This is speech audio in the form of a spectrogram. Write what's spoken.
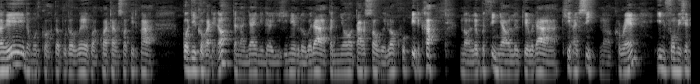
လာကေတမို့ကောတပူတော့ဝဲကွာကွာတာစောတိတဖာကိုဒီကောကတဲ့နော်တနာညိုင်းနေတဲ့ယီဟိနေကတော့ဝဲတာကညောတာဆော့ဝဲလောက်ခုတိတခါနော်လေပစိညာလေကေဝဒါ KIC နော် Current Information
